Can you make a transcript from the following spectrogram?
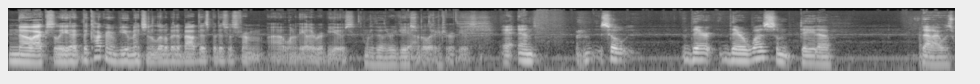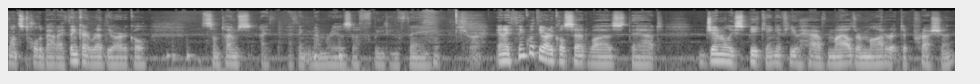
no, actually, uh, the Cochrane review mentioned a little bit about this, but this was from uh, one of the other reviews. One of the other reviews. Yeah, the literature reviews. A- And so there there was some data that I was once told about. I think I read the article. Sometimes I, I think memory is a fleeting thing. Sure. And I think what the article said was that, generally speaking, if you have mild or moderate depression,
